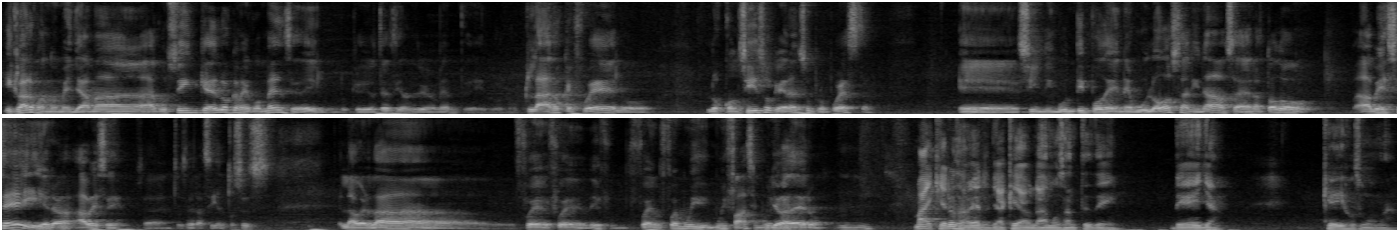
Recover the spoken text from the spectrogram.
y claro, cuando me llama Agustín, ¿qué es lo que me convence de él? Lo que yo te decía anteriormente, lo claro que fue, lo, lo conciso que era en su propuesta, eh, sin ningún tipo de nebulosa ni nada, o sea, era todo ABC y era ABC, o sea, entonces era así. Entonces, la verdad fue, fue, fue, fue muy, muy fácil, muy, llevadero. Mae, quiero saber, ya que hablamos antes de, de ella, ¿qué dijo su mamá?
